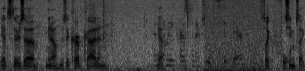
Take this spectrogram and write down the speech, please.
it's, there's a, you know, there's a curb cut and, And Yeah. how many cars can actually fit there? It's like four, seems like,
